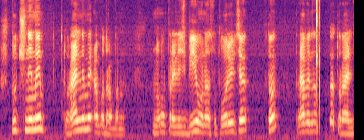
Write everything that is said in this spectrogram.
штучними, натуральними або дробами. Ну, при лічбі у нас утворюється хто? Правильно, натуральні.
